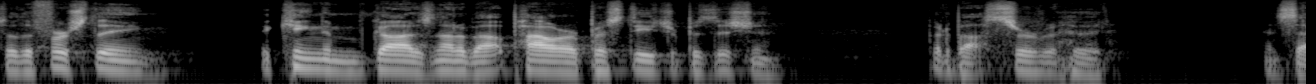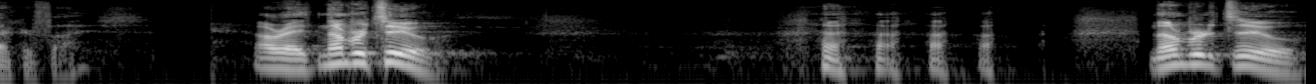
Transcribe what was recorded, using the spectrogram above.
So, the first thing, the kingdom of God is not about power, prestige, or position, but about servanthood and sacrifice. All right, number two. number two,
